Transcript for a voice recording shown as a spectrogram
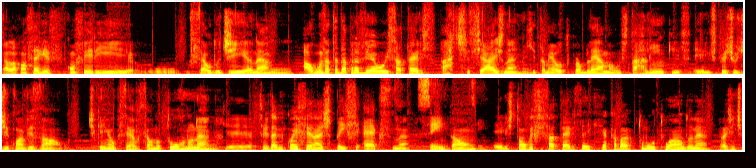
Ela consegue conferir o céu do dia, né? Uhum. Uhum. Alguns até dá para ver os satélites artificiais, né? Uhum. Que também é outro problema. Os Starlink, eles prejudicam a visão de quem observa o céu noturno, né? uhum. né? Que vocês devem conhecer na né? SpaceX, né? Sim. Então, sim. eles estão com esses satélites aí que acaba tumultuando, né? Pra gente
